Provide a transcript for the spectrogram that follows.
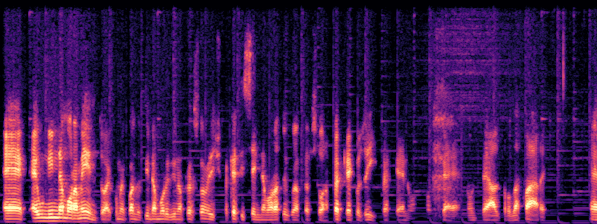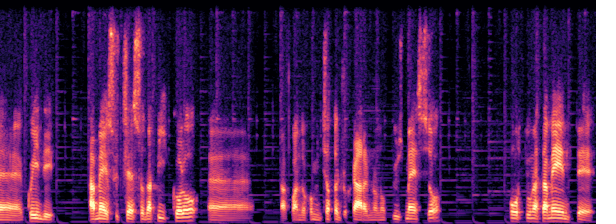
è, è, un innamoramento, è come quando ti innamori di una persona e dici perché ti sei innamorato di quella persona, perché così, perché non, non, c'è, non c'è, altro da fare. Eh, quindi a me è successo da piccolo, eh, da quando ho cominciato a giocare non ho più smesso, fortunatamente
